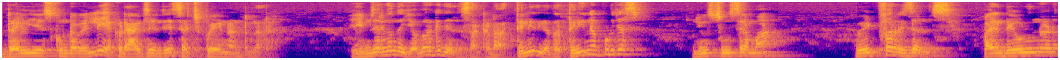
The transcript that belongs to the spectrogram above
డ్రైవ్ చేసుకుంటూ వెళ్ళి అక్కడ యాక్సిడెంట్ చేసి చచ్చిపోయాడు అంటున్నారు. ఏం జరిగిందో ఎవరికి తెలుసు అక్కడ? తెలియదు కదా. తెలియనప్పుడు జస్ట్ న్యూస్ చూసామా? వెయిట్ ఫర్ రిజల్ట్స్ పైన దేవుడు ఉన్నాడు.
